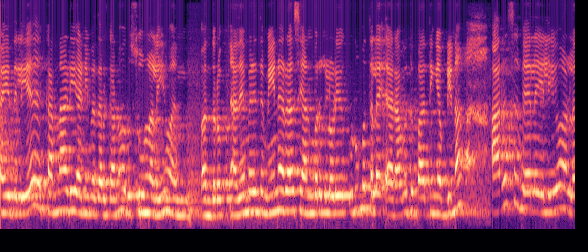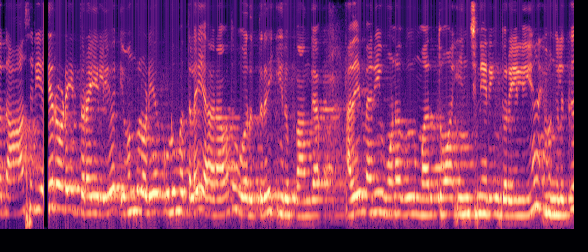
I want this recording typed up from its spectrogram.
வயதிலேயே கண்ணாடி அணிவதற்கான ஒரு சூழ்நிலையும் வந் வந்துடும் அதே மாதிரி இந்த மீனராசி அன்பர்களுடைய குடும்பத்தில் யாராவது பார்த்தீங்க அப்படின்னா அரசு வேலையிலேயோ அல்லது ஆசிரியருடைய துறையிலேயோ இவங்களுடைய குடும்பத்தில் யாராவது ஒருத்தர் இருப்பாங்க. அதே மாதிரி உணவு மருத்துவம் இன்ஜினியரிங் துறையிலையும் இவங்களுக்கு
